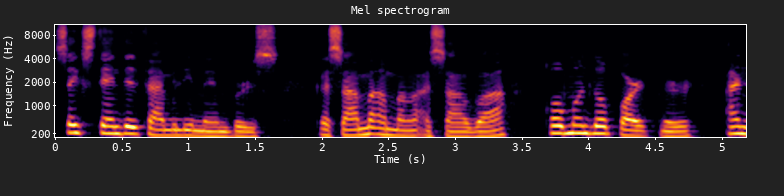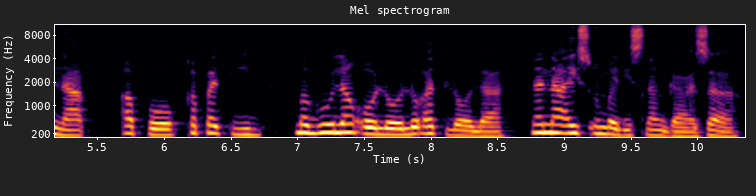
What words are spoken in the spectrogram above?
sa extended family members kasama ang mga asawa, common law partner, anak apo, kapatid, magulang o lolo at lola na nais umalis ng Gaza.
